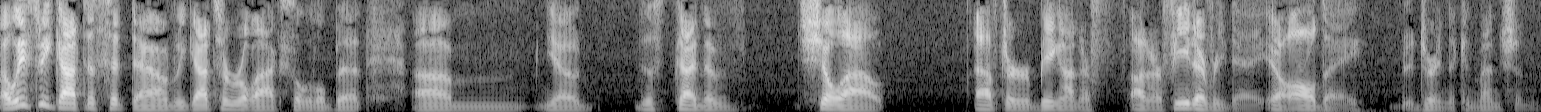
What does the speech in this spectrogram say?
At least we got to sit down. We got to relax a little bit. Um, you know, just kind of chill out after being on our on our feet every day, you know, all day during the convention.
